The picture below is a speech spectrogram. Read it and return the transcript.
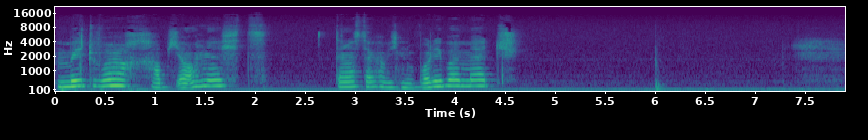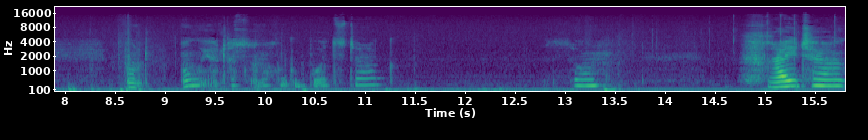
Mittwoch habe ich auch nichts. Donnerstag habe ich ein Volleyball-Match. Und, oh ja, das ist auch noch ein Geburtstag. So. Freitag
